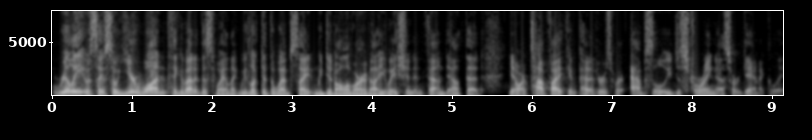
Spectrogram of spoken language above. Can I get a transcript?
Really, it was so, so year one, think about it this way. Like we looked at the website and we did all of our evaluation and found out that, you know, our top five competitors were absolutely destroying us organically.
